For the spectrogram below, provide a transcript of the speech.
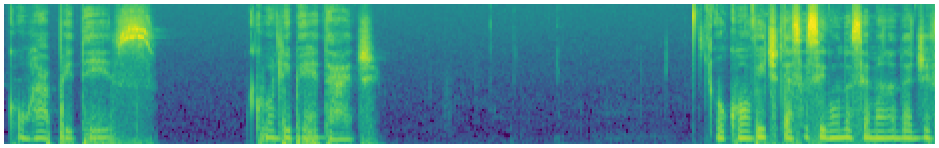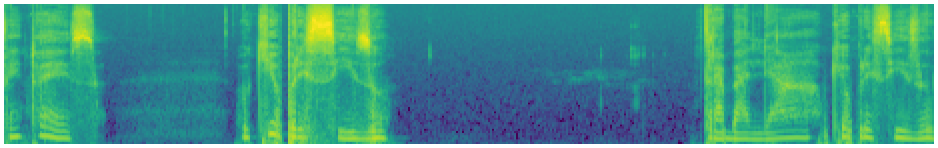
com rapidez, com liberdade. O convite dessa segunda semana do advento é essa. O que eu preciso trabalhar, o que eu preciso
